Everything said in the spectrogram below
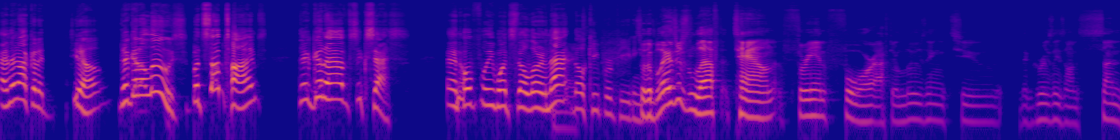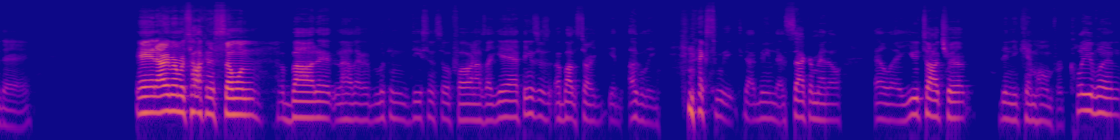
and they're not gonna, you know, they're gonna lose, but sometimes they're gonna have success. And hopefully, once they'll learn that, Right. they'll keep repeating. So it. the Blazers left town three and four after losing to the Grizzlies on Sunday. And I remember talking to someone about it and how they were looking decent so far. And I was like, yeah, things are about to start getting ugly next week. That being that Sacramento, LA, Utah trip. Then you came home for Cleveland.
